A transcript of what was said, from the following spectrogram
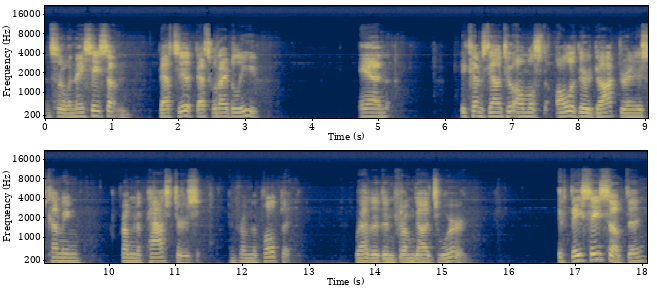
And so when they say something, that's it. That's what I believe. And it comes down to almost all of their doctrine is coming from the pastors and from the pulpit rather than from God's word. If they say something,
